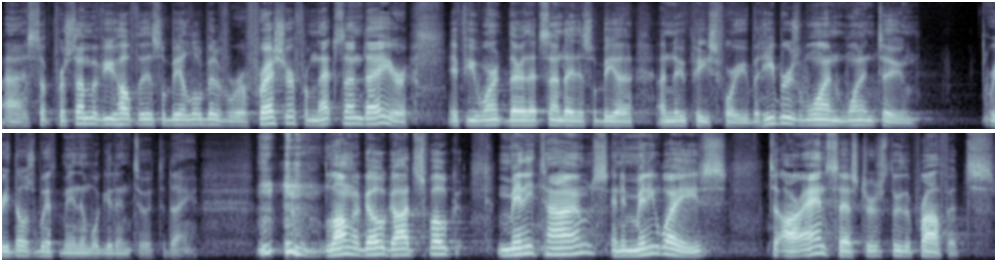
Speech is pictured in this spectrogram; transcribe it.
uh, so for some of you, hopefully this will be a little bit of a refresher from that Sunday. Or if you weren't there that Sunday, this will be a, a new piece for you. But Hebrews 1 1 and 2, read those with me and then we'll get into it today. Long ago, God spoke many times and in many ways to our ancestors through the prophets.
